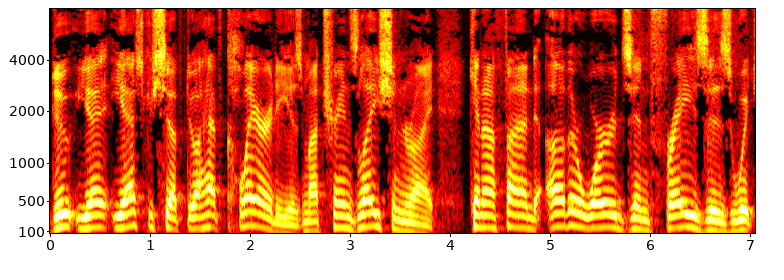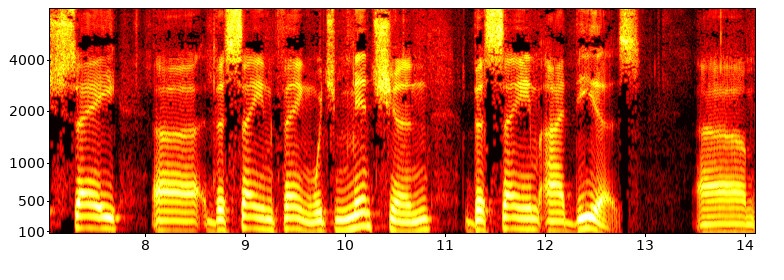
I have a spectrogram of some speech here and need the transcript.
do you, you ask yourself, do I have clarity? Is my translation right? Can I find other words and phrases which say uh, the same thing, which mention the same ideas? Um,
